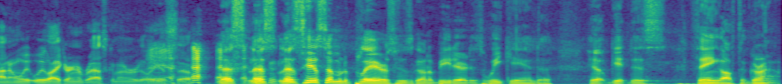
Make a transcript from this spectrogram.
I don't know. We, we like our Nebraska memorabilia, so let's let's let's hear some of the players who's going to be there this weekend to help get this thing off the ground.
